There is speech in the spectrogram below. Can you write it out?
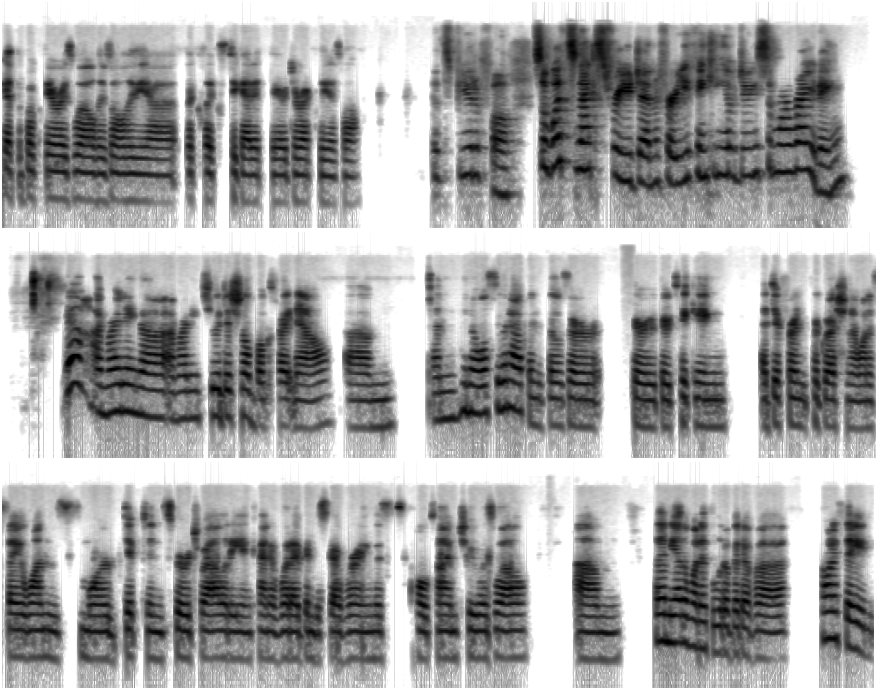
get the book there as well. There's all the uh, the clicks to get it there directly as well. That's beautiful. So what's next for you, Jennifer? Are you thinking of doing some more writing? Yeah, I'm writing. Uh, I'm writing two additional books right now, um, and you know we'll see what happens. Those are they're they're taking a different progression. I want to say one's more dipped in spirituality and kind of what I've been discovering this whole time too, as well. Um, and then the other one is a little bit of a, I want to say,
